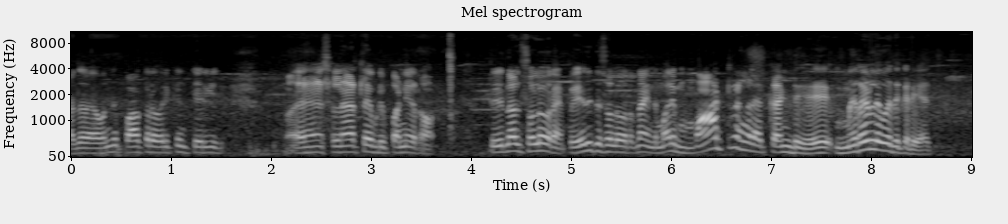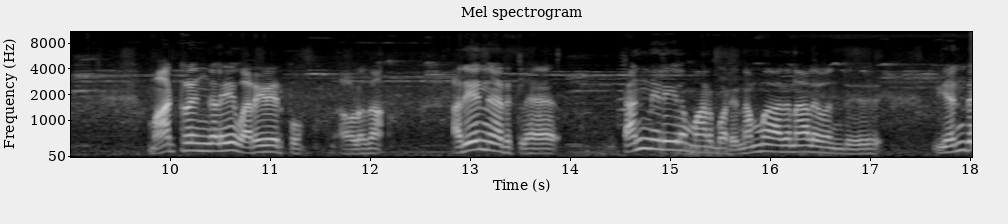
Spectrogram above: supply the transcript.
அதில் வந்து பார்க்குற வரைக்கும் தெரியுது. சில நேரத்தில் இப்படி பண்ணிடுறோம். இருந்தாலும் சொல்ல வரேன். இப்போ எதுக்கு சொல்ல வரேன்னா இந்த மாதிரி மாற்றங்களை கண்டு மிரளுவது கிடையாது. மாற்றங்களே வரவேற்போம். அவ்வளோதான் அதே நேரத்தில் தன்னிலையில் மாறுபாடு. நம்ம அதனால் வந்து எந்த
